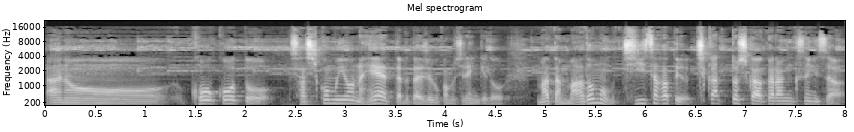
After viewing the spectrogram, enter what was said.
あのー、高校と差し込むような部屋やったら大丈夫かもしれんけど、また窓も小さかとよ。チカッとしか開からんくせにさ、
